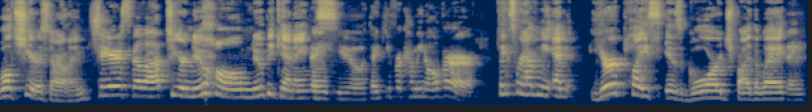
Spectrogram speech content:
Well, cheers, darling. Cheers, Philip. To your new home, new beginnings. Thank you. Thank you for coming over. Thanks for having me. And your place is gorge, by the way. Thank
